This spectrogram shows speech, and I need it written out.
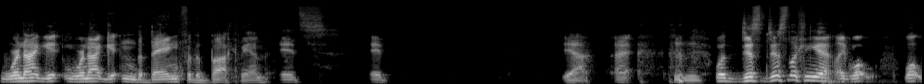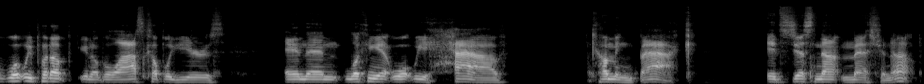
we're not getting we're not getting the bang for the buck, man. It's it yeah. I, mm-hmm. well, just just looking at like what what what we put up, you know, the last couple years, and then looking at what we have coming back, it's just not meshing up.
